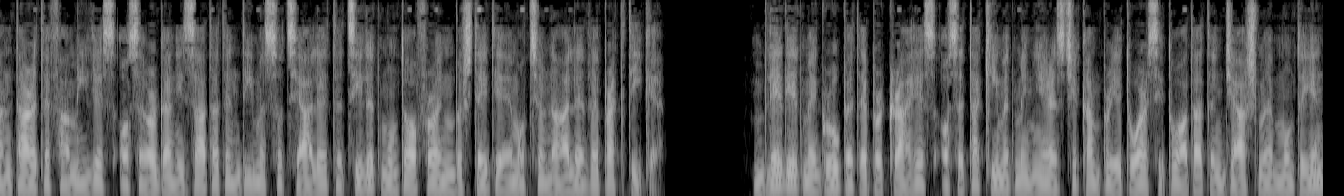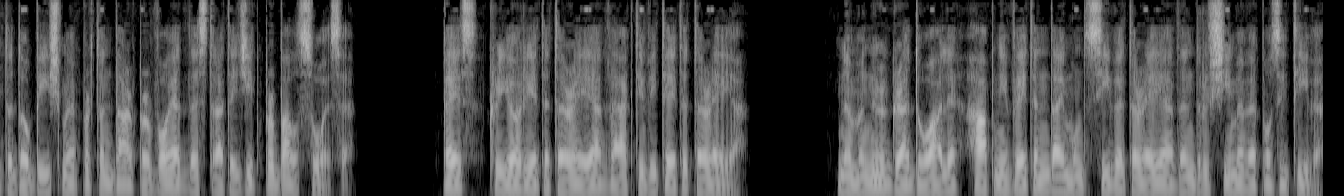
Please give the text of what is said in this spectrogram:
anëtarët e familjes ose organizatat e ndihmës sociale të cilët mund të ofrojnë mbështetje emocionale dhe praktike. Mbledhjet me grupet e përkrahjes ose takimet me njerëz që kanë përjetuar situata të ngjashme mund të jenë të dobishme për të ndarë përvojat dhe strategjitë përballësuese. Pesë, Krijo rrjete të reja dhe aktivitete të reja. Në mënyrë graduale, hapni veten ndaj mundësive të reja dhe ndryshimeve pozitive.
